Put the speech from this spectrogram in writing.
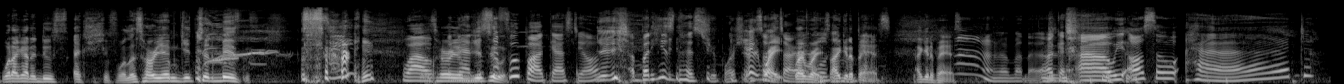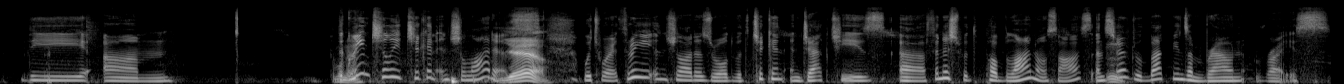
what I got to do extra shit for. Let's hurry up and get to the business. Wow. Let's hurry up Again, and this is a food podcast, y'all. Yeah, yeah. Uh, But he's the history portion. Yeah, so right, all right, right, We'll So I get a pass. I get a pass. I don't know about that. Okay. Uh, we also had the um the on now. green chili chicken enchiladas. Yeah. Which were three enchiladas rolled with chicken and jack cheese, uh, finished with poblano sauce, Mm. and served with black beans and brown rice.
